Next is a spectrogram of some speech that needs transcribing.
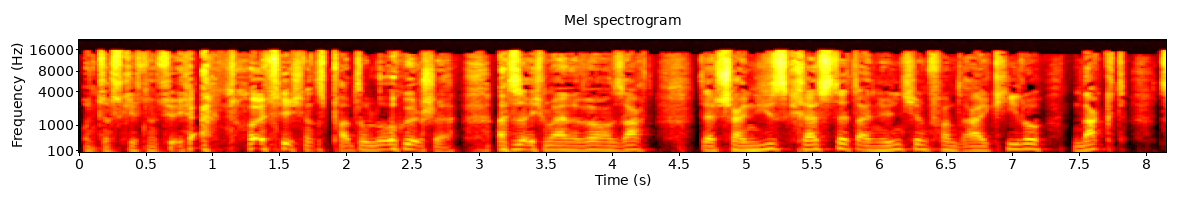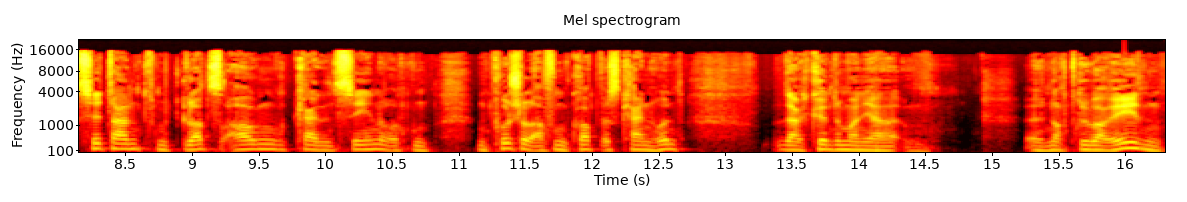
Und das geht natürlich eindeutig ins Pathologische. Also ich meine, wenn man sagt, der Chinese krästet ein Hündchen von drei Kilo, nackt, zitternd, mit Glotzaugen, keine Zähne und ein, ein Puschel auf dem Kopf ist kein Hund, da könnte man ja äh, noch drüber reden.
